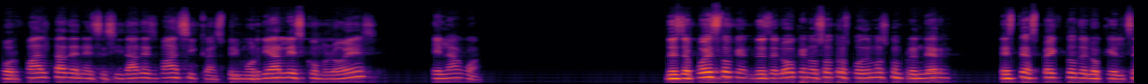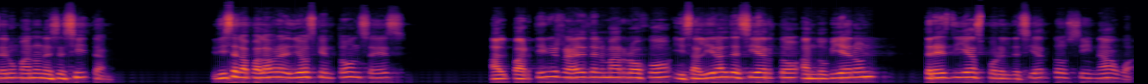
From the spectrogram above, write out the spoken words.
por falta de necesidades básicas, primordiales como lo es el agua. Desde, puesto que, desde luego que nosotros podemos comprender este aspecto de lo que el ser humano necesita. Y dice la palabra de Dios que entonces, al partir Israel del Mar Rojo y salir al desierto, anduvieron tres días por el desierto sin agua.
